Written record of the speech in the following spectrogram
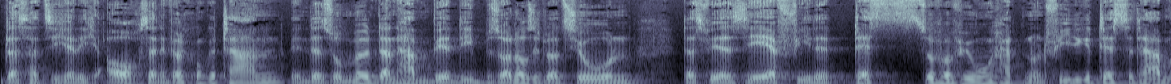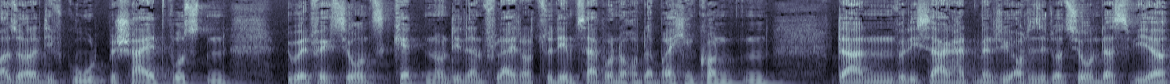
Das hat sicherlich auch seine Wirkung getan in der Summe. Dann haben wir die besondere Situation, dass wir sehr viele Tests zur Verfügung hatten und viele getestet haben, also relativ gut Bescheid wussten über Infektionsketten und die dann vielleicht auch zu dem Zeitpunkt noch unterbrechen konnten. Dann würde ich sagen, hatten wir natürlich auch die Situation, dass wir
